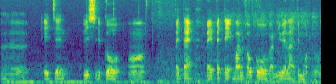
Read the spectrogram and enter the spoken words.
เอ่อ เอเจนต์ริชโกอ๋อ ไปแตะไปไปเตะบอลเข้าโกก่อนที่เวลาจะหมดลง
